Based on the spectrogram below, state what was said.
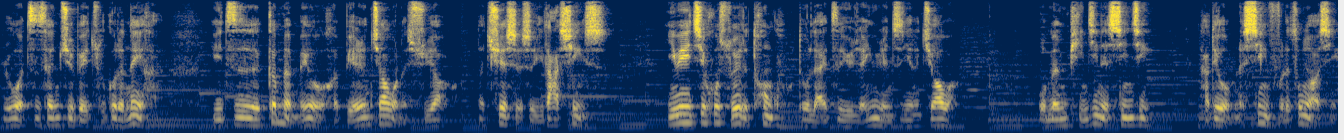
如果自身具备足够的内涵，以致根本没有和别人交往的需要，那确实是一大幸事，因为几乎所有的痛苦都来自于人与人之间的交往。”我们平静的心境，它对我们的幸福的重要性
